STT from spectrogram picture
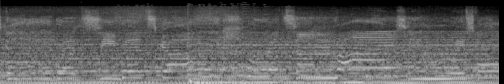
sky, red sea, red sky, red sun rising, waves fall.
